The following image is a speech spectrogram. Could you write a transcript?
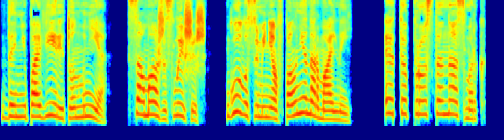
Да не поверит он мне. Сама же слышишь. Голос у меня вполне нормальный. Это просто насморк,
